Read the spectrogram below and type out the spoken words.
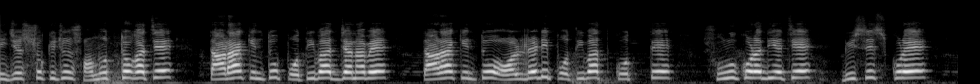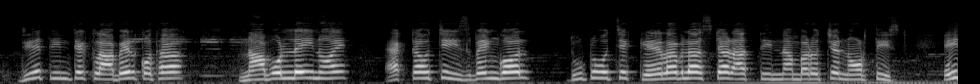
নিজস্ব কিছু সমর্থক আছে, তারা কিন্তু প্রতিবাদ জানাবে, তারা কিন্তু অলরেডি প্রতিবাদ করতে শুরু করে দিয়েছে। বিশেষ করে যে তিনটে ক্লাবের কথা না বললেই নয়, একটা হচ্ছে ইস্টবেঙ্গল দুটো হচ্ছে কেরালা ব্লাস্টার, আর তিন নাম্বার হচ্ছে নর্থ ইস্ট। এই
